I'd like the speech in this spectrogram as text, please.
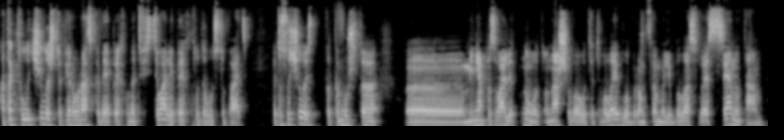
А так получилось, что первый раз, когда я поехал на этот фестиваль, я поехал туда выступать. Это случилось потому, что э, меня позвали, ну, вот у нашего вот этого лейбла Brom Family была своя сцена там.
